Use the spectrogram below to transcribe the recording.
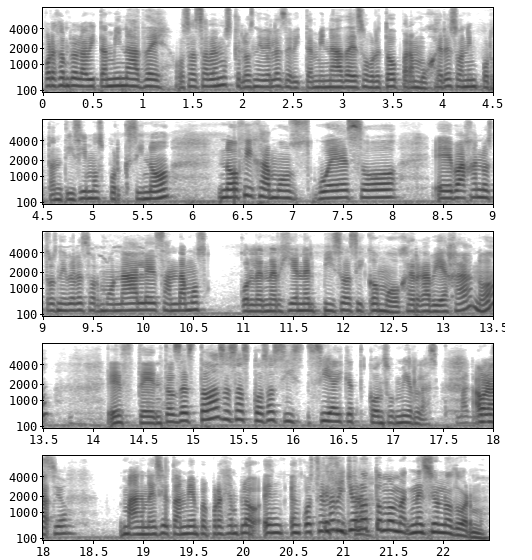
Por ejemplo, la vitamina D, o sea, sabemos que los niveles de vitamina D, sobre todo para mujeres, son importantísimos porque si no, no fijamos hueso, eh, bajan nuestros niveles hormonales, andamos con la energía en el piso así como jerga vieja, ¿no? Este, entonces todas esas cosas sí, sí hay que consumirlas. Ahora, Magnesio. magnesio también, pero por ejemplo, en, en cuestión Que de si yo no tomo magnesio, no duermo.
